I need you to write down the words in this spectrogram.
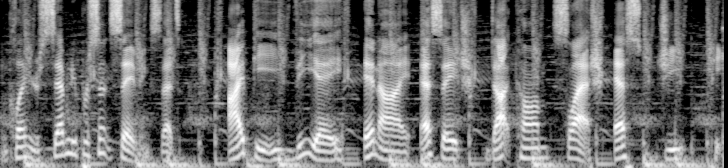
and claim your 70% savings. That's ipvanish dot com slash SGP.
